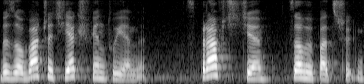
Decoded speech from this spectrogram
by zobaczyć jak świętujemy. Sprawdźcie, co wypatrzyli.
